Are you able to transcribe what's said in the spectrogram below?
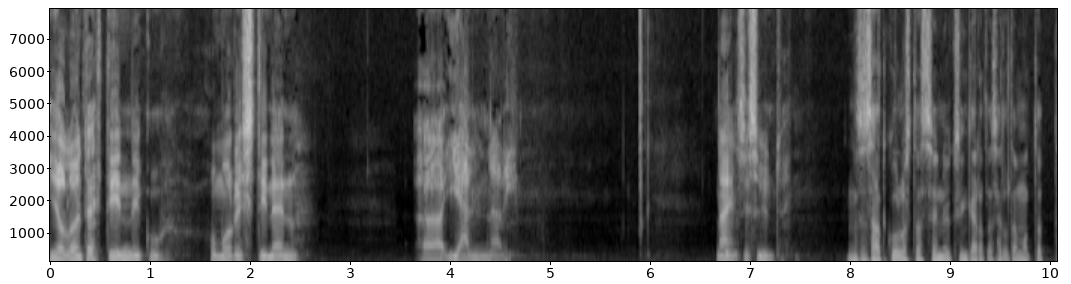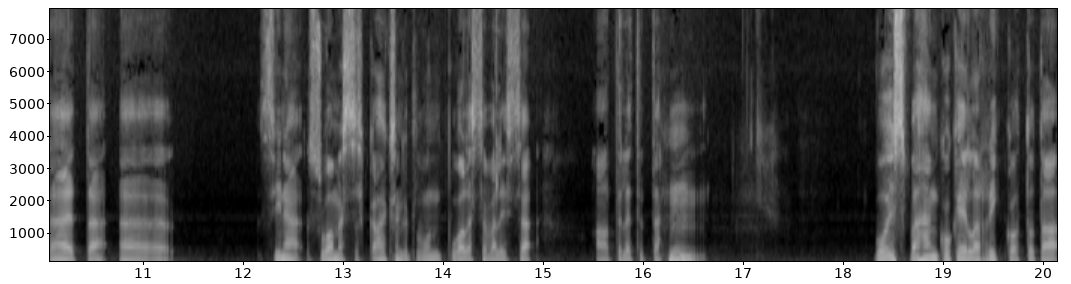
jolloin tehtiin niin kuin humoristinen – ää, jännäri. Näin se syntyi. No sä saat kuulostaa sen yksinkertaiselta, mutta tämä, että ää, sinä Suomessa 80-luvun puolessa välissä ajattelet, että hmm, vois vähän kokeilla rikkoa tota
